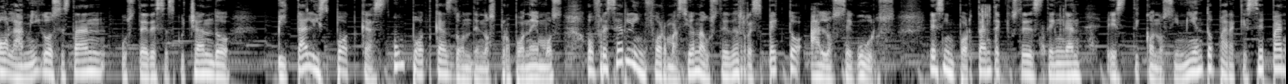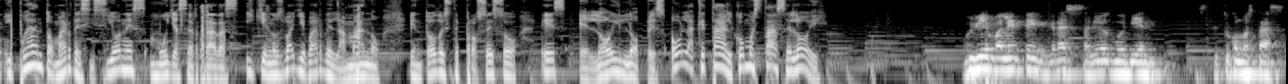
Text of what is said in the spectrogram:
Hola amigos, están ustedes escuchando Vitalis Podcast, un podcast donde nos proponemos ofrecerle información a ustedes respecto a los seguros. Es importante que ustedes tengan este conocimiento para que sepan y puedan tomar decisiones muy acertadas. Y quien nos va a llevar de la mano en todo este proceso es Eloy López. Hola, ¿qué tal? ¿Cómo estás, Eloy? Muy bien, Valente, gracias a Dios, muy bien. Este, ¿Tú cómo estás?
